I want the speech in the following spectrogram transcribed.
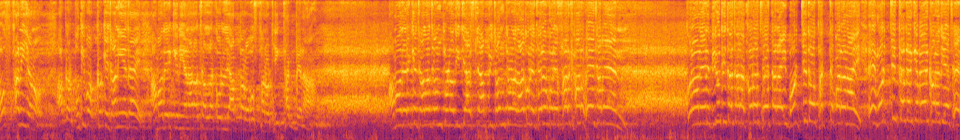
অবস্থানই যেন আপনার প্রতিপক্ষকে জানিয়ে দেয়, আমাদেরকে নিয়ে নাড়াচাল্লা করলে আপনার অবস্থানও ঠিক থাকবে না। আমাদেরকে জ্বালা যন্ত্রণা দিতে আসলে আপনি যন্ত্রণার আগুনে জেলে করে সারখার হয়ে যাবেন। কোরআনের বিরোধিতা যারা করেছে, তারা এই মসজিদেও থাকতে পারে নাই। এই মসজিদ তাদেরকে বের করে দিয়েছে।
